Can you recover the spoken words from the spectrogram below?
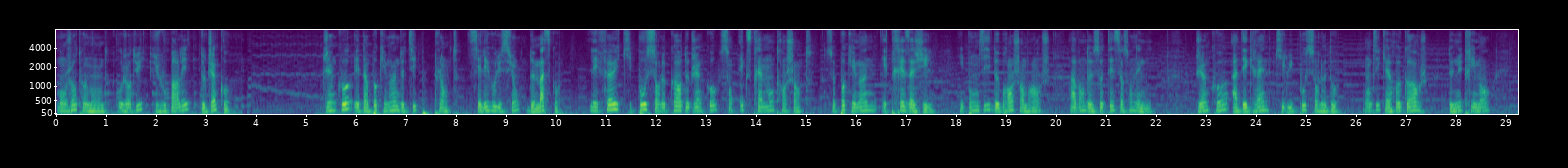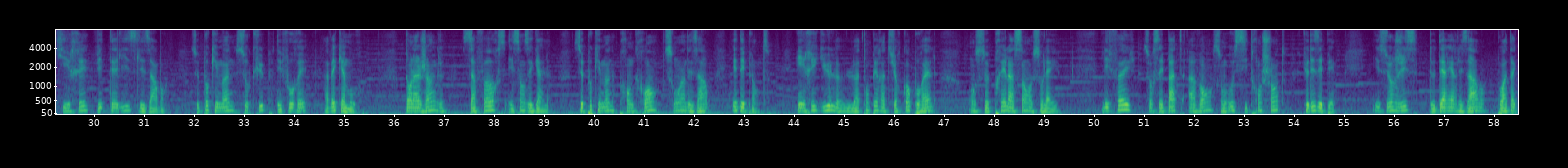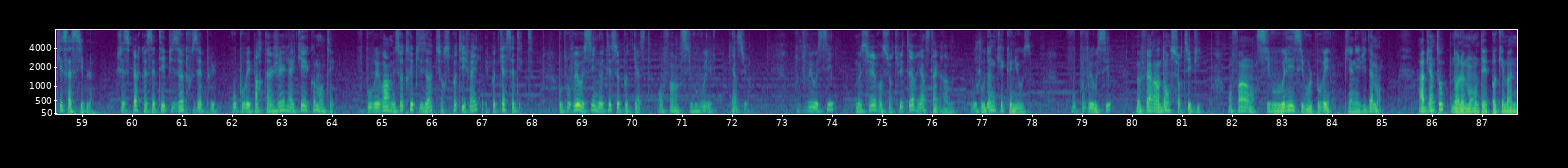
Bonjour tout le monde, aujourd'hui je vais vous parler de Junko. Junko est un Pokémon de type plante, c'est l'évolution de Masco. Les feuilles qui poussent sur le corps de Junko sont extrêmement tranchantes. Ce Pokémon est très agile, il bondit de branche en branche avant de sauter sur son ennemi. Junko a des graines qui lui poussent sur le dos. On dit qu'elle regorge de nutriments qui révitalise les arbres. Ce Pokémon s'occupe des forêts avec amour. Dans la jungle, sa force est sans égale. Ce Pokémon prend grand soin des arbres et des plantes et régule la température corporelle en se prélassant au soleil. Les feuilles sur ses pattes avant sont aussi tranchantes que des épées. Ils surgissent de derrière les arbres pour attaquer sa cible. J'espère que cet épisode vous a plu. Vous pouvez partager, liker et commenter. Vous pouvez voir mes autres épisodes sur Spotify et Podcast Addict. Vous pouvez aussi noter ce podcast, enfin si vous voulez, bien sûr. Vous pouvez aussi me suivre sur Twitter et Instagram, où je vous donne quelques news. Vous pouvez aussi me faire un don sur Tipeee. Enfin, si vous voulez, si vous le pouvez, bien évidemment. A bientôt dans le monde des Pokémon.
